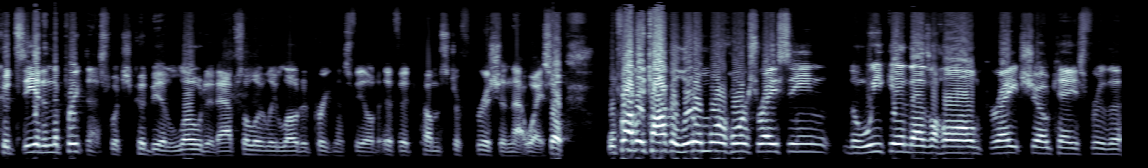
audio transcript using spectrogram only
could see it in the Preakness, which could be a loaded, absolutely loaded Preakness field if it comes to fruition that way. So we'll probably talk a little more horse racing the weekend as a whole. Great showcase for the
